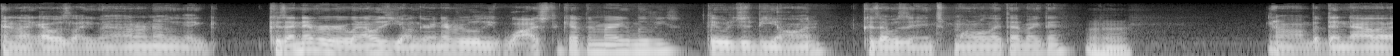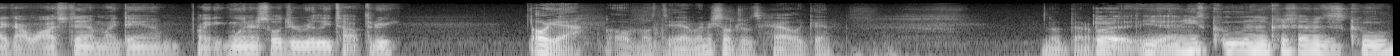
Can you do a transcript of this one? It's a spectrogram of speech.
and like I was like, man, I don't know, like, because I never when I was younger, I never really watched the Captain America movies. They would just be on because I wasn't into Marvel like that back then. Mm-hmm. Um, but then now that like I watched it, I'm like, damn, like Winter Soldier really top three. Oh yeah, almost. Yeah, Winter Soldier was hella good. No doubt about But yeah, and he's cool, and then Chris Evans is cool.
